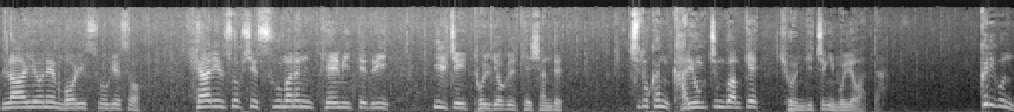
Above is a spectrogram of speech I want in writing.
라이언의 머릿속에서 헤아릴 수 없이 수많은 개미떼들이 일제히 돌격을 개시한 듯 지독한 가려움증과 함께 현기증이 몰려왔다. 그리곤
